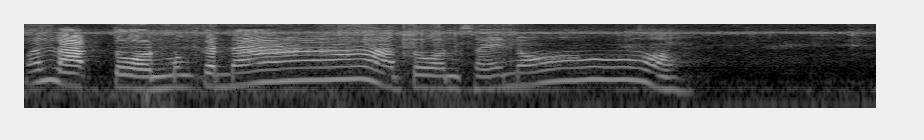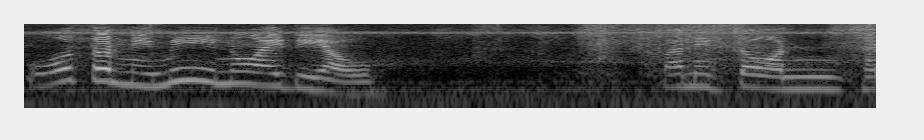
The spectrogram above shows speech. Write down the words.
มันหลักตอนมึงกันนะตอนใส่น้อ โอ้ต้นนี้มีหน่วยเดียวปานิตนใช้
